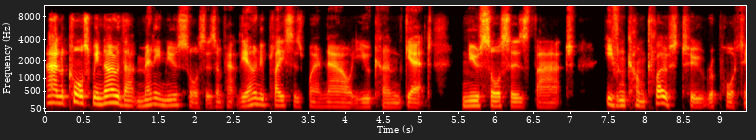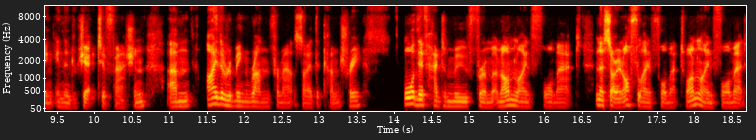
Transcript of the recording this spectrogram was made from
And of course, we know that many news sources, in fact, the only places where now you can get news sources that even come close to reporting in an objective fashion, um, either are being run from outside the country or they've had to move from an online format, no, sorry, an offline format to online format,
